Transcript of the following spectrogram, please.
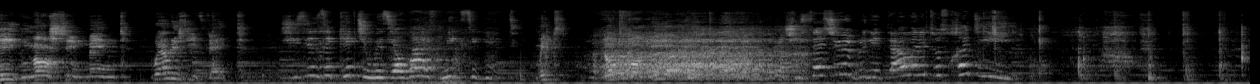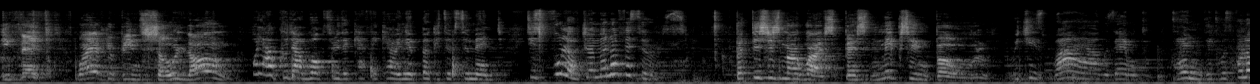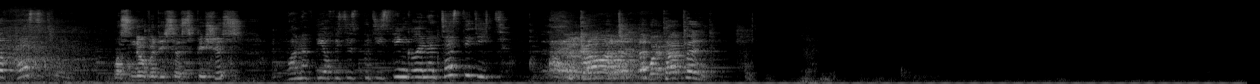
need more cement. Where is Yvette? She's in the kitchen with your wife mixing it. Mix. Not for me. She said she would bring it down when it was ready. Yvette, why have you been so long? Well, how could I walk through the cafe carrying a bucket of cement? It is full of German officers. But this is my wife's best mixing bowl. Which is why I was able to pretend it was full of pesto. Was nobody suspicious? One of the officers put his finger in and tested it.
